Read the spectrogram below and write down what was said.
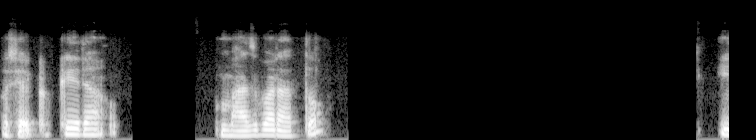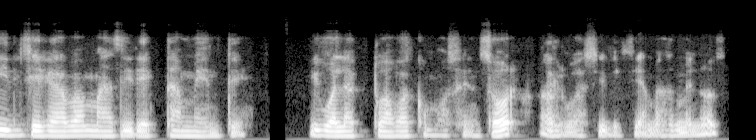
o sea creo que era más barato y llegaba más directamente. Igual actuaba como sensor, algo así decía más o menos,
